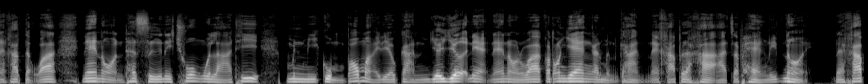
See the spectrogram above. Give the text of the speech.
นะครับแต่ว่าแน่นอนถ้าซื้อในช่วงเวลาที่มันมีกลุ่มเป้าหมายเดียวกัน เยอะๆเนี่ยแน่นอนว่าก็ต้องแย่งกันเหมือนกันนะครับราคาอาจจะแพงนิดหน่อย นะครับ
